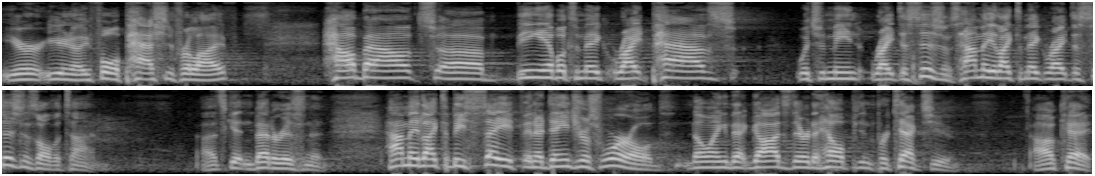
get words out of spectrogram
you're, you know, you're full of passion for life. How about uh, being able to make right paths, which would mean right decisions? How many like to make right decisions all the time? Uh, it's getting better, isn't it? How many like to be safe in a dangerous world, knowing that God's there to help and protect you? Okay.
